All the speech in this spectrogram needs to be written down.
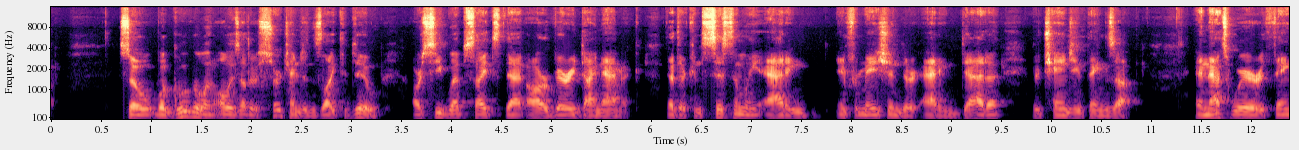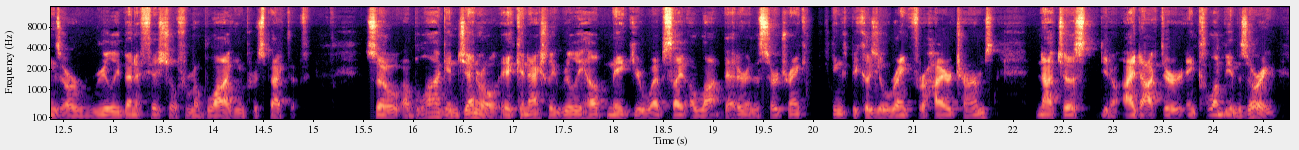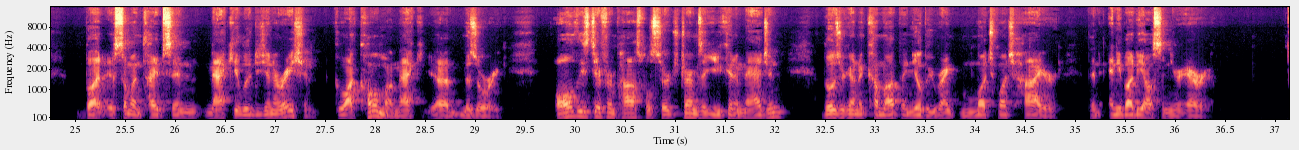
So, what Google and all these other search engines like to do are see websites that are very dynamic, that they're consistently adding information, they're adding data, they're changing things up. And that's where things are really beneficial from a blogging perspective. So, a blog in general, it can actually really help make your website a lot better in the search rankings because you'll rank for higher terms, not just, you know, eye doctor in Columbia, Missouri, but if someone types in macular degeneration, glaucoma, mac, uh, Missouri, all these different possible search terms that you can imagine, those are going to come up and you'll be ranked much, much higher than anybody else in your area.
